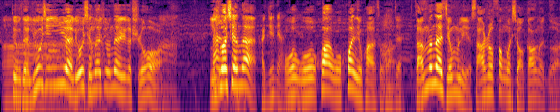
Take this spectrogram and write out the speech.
啊对不对？流行音乐流行的就那这个时候。啊，你说现在，很经典。我我换我换句话说，啊对，咱们在节目里啥时候放过小刚的歌？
